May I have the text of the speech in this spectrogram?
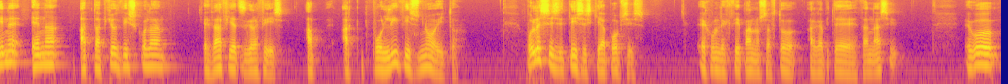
είναι ένα από τα πιο δύσκολα εδάφια της γραφής. πολύ δυσνόητο. Πολλές συζητήσεις και απόψεις έχουν λεχθεί πάνω σε αυτό αγαπητέ Θανάση. Εγώ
